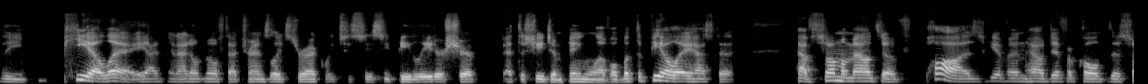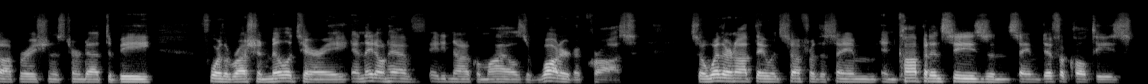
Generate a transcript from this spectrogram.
the PLA, and I don't know if that translates directly to CCP leadership at the Xi Jinping level, but the PLA has to have some amount of pause given how difficult this operation has turned out to be for the Russian military, and they don't have 80 nautical miles of water to cross. So whether or not they would suffer the same incompetencies and same difficulties,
